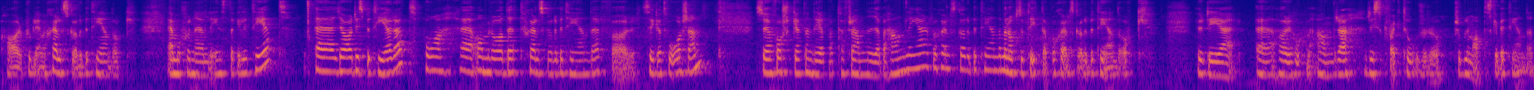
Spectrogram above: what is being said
har problem med självskadebeteende och emotionell instabilitet. Eh, jag har disputerat på eh, området självskadebeteende för cirka två år sedan. Så jag har forskat en del på att ta fram nya behandlingar för självskadebeteende men också titta på självskadebeteende och hur det eh, hör ihop med andra riskfaktorer och problematiska beteenden.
